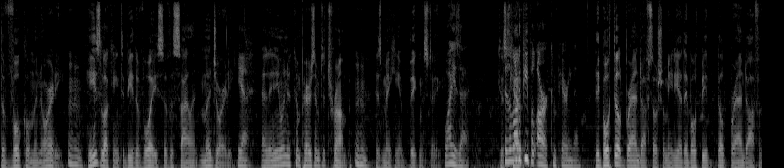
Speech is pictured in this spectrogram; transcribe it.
the vocal minority. He's looking to be the voice of the silent majority. Yeah. And anyone who compares him to Trump Mm-hmm. is making a big mistake. Why is that? Because Because a lot of people are comparing them. They both built brand off social media. They both be, built brand off of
